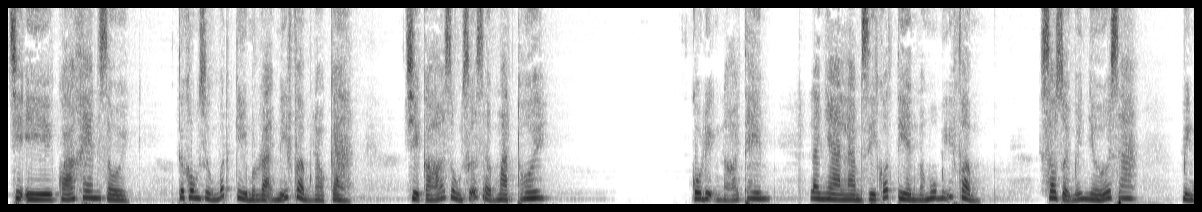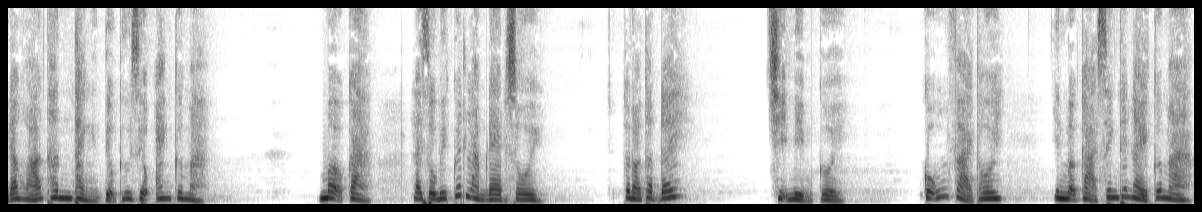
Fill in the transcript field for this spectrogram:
Chị quá khen rồi. Tôi không dùng bất kỳ một loại mỹ phẩm nào cả. Chỉ có dùng sữa rửa mặt thôi. Cô định nói thêm Là nhà làm gì có tiền mà mua mỹ phẩm. Sau rồi mới nhớ ra, Mình đang hóa thân thành tiểu thư Diệu Anh cơ mà. Mợ cả lại giấu bí quyết làm đẹp rồi. Tôi nói thật đấy. Chị mỉm cười. Cũng phải thôi. Nhìn mợ cả xinh thế này cơ mà.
